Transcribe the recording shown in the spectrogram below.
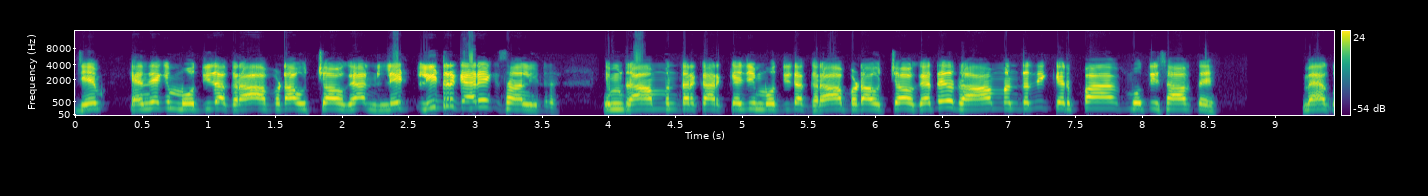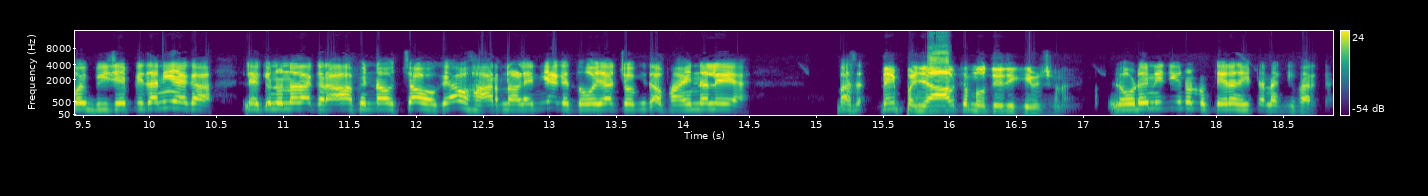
ਜੇ ਕਹਿੰਦੇ ਕਿ ਮੋਦੀ ਦਾ ਗ੍ਰਾਫ ਬੜਾ ਉੱਚਾ ਹੋ ਗਿਆ, ਲੀ- ਲੀਡਰ ਕਹਿ ਰਹੇ ਕਿਸਾਨ ਲੀਡਰ ਰਾਮ ਮੰਦਰ ਕਰਕੇ ਜੀ ਮੋਦੀ ਦਾ ਗ੍ਰਾਫ ਬੜਾ ਉੱਚਾ ਹੋ ਗਿਆ ਤੇ ਰਾਮ ਮੰਦਰ ਦੀ ਕਿਰਪਾ ਹੈ ਮੋਦੀ ਸਾਹਿਬ ਤੇ। ਮੈਂ ਕੋਈ ਬੀਜੇਪੀ ਦਾ ਨਹੀਂ ਹੈਗਾ ਲੇਕਿਨ ਉਹਨਾਂ ਦਾ ਗ੍ਰਾਫ ਇੰਨਾ ਉੱਚਾ ਹੋ ਗਿਆ ਉਹ ਹਾਰਨ ਵਾਲੇ ਨਹੀਂ ਹੈਗੇ 2024 ਦਾ ਫਾਈਨਲ ਇਹ ਹੈ। ਨਹੀਂ ਪੰਜਾਬ 'ਚ ਮੋਦੀ ਦੀ ਕੀ ਹੈ? ਲੋੜ ਹੀ ਨਹੀਂ ਜੀ ਉਹਨਾਂ ਨੂੰ 13 ਸੀਟਾਂ ਨਾਲ ਕੀ ਫ਼ਰਕ ਹੈ?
